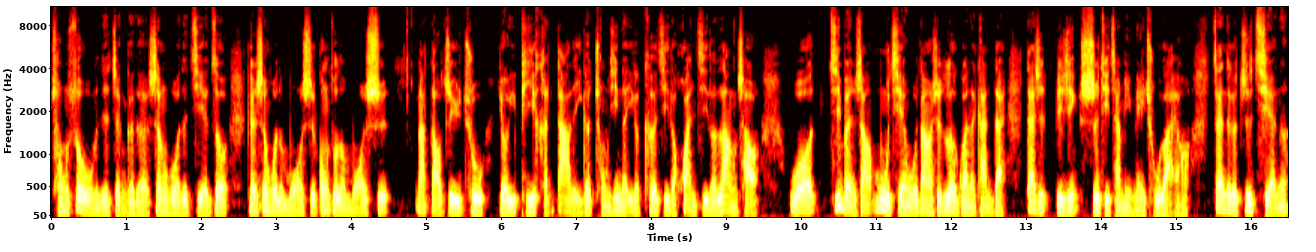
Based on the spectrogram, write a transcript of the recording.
重塑我们的整个的生活的节奏、跟生活的模式、工作的模式？那导致于出有一批很大的一个重新的一个科技的换机的浪潮，我基本上目前我当然是乐观的看待，但是毕竟实体产品没出来哈，在这个之前呢，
